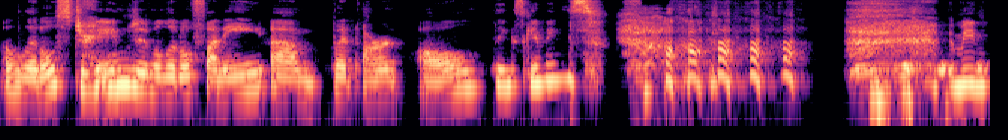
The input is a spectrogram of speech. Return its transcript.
a little strange and a little funny, um, but aren't all Thanksgivings? I mean,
